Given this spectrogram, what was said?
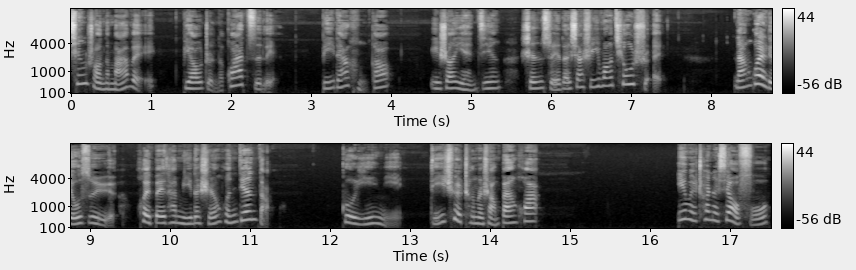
清爽的马尾，标准的瓜子脸，鼻梁很高，一双眼睛深邃的像是一汪秋水。难怪刘思雨会被他迷得神魂颠倒。顾以你的确称得上班花，因为穿着校服，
